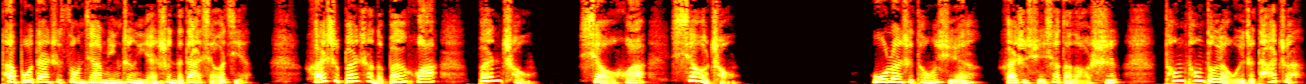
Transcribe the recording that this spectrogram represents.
她不但是宋家名正言顺的大小姐，还是班上的班花、班宠、校花、校宠。无论是同学还是学校的老师，通通都要围着她转。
